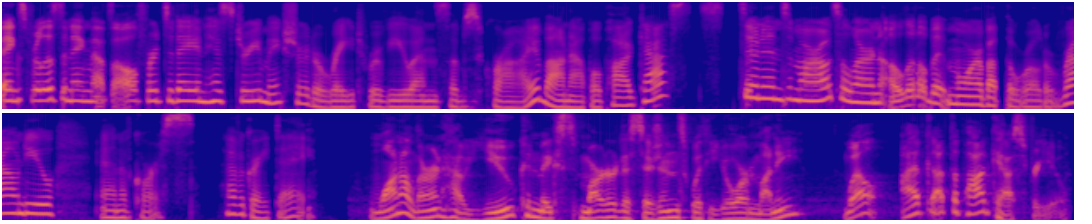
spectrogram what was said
Thanks for listening. That's all for today in history. Make sure to rate, review, and subscribe on Apple Podcasts. Tune in tomorrow to learn a little bit more about the world around you. And of course, have a great day. Want to learn how you can make smarter decisions with your money? Well, I've got the podcast for you.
